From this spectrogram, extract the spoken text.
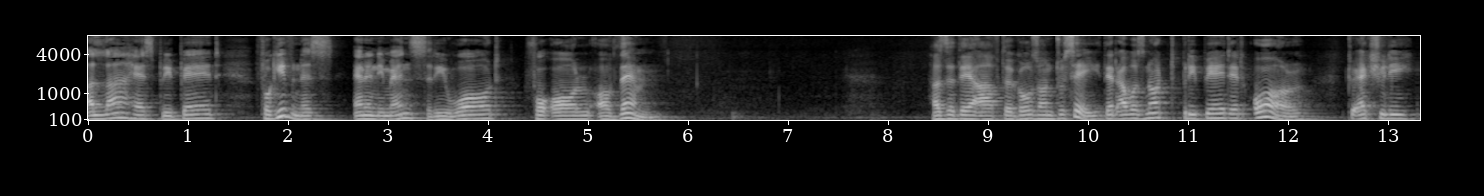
Allah has prepared forgiveness and an immense reward for all of them. Hazrat thereafter goes on to say that I was not prepared at all to actually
